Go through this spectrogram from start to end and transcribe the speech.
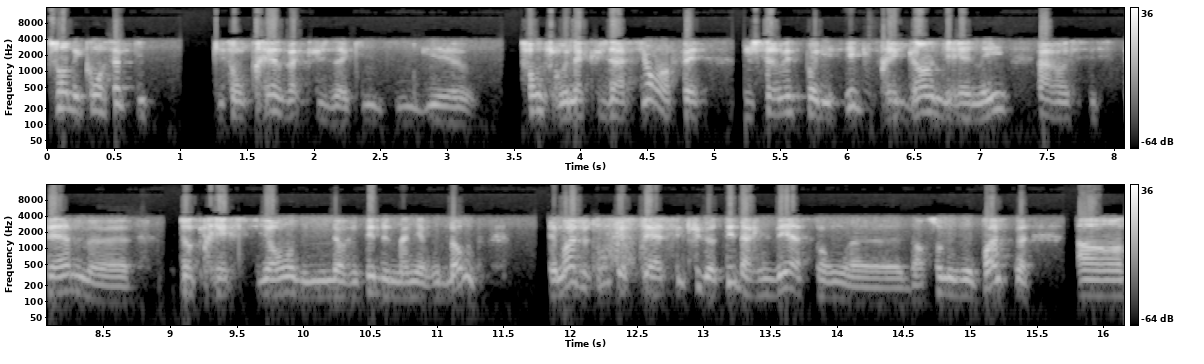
Ce sont des concepts qui, sont très accusés, qui, euh, sont sur une accusation, en fait, du service policier qui serait gangréné par un système d'oppression des minorités d'une manière ou de l'autre. Et moi, je trouve que c'est assez culotté d'arriver à son euh, dans son nouveau poste en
